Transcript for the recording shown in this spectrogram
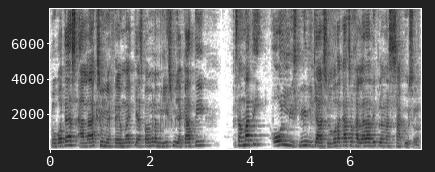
Οπότε ας αλλάξουμε θέμα και ας πάμε να μιλήσουμε για κάτι σταμάτη όλη η σκηνή δικιά σου. Εγώ θα κάτσω χαλάρα δίπλα να σας ακούσω.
